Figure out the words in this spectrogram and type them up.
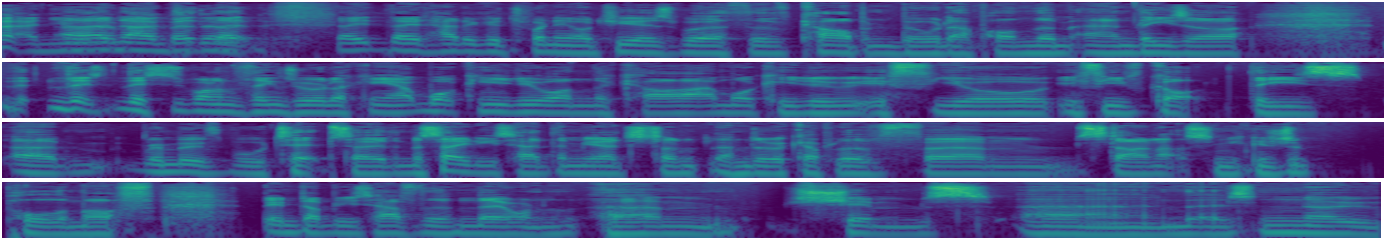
and you Uh, no, but they, they, they'd had a good 20 odd years worth of carbon build up on them. And these are, this, this is one of the things we were looking at. What can you do on the car and what can you do if you're, if you've got these um, removable tips? So the Mercedes had them, you had to under a couple of um, star nuts and you can just pull them off. BMWs have them, they're on um, shims and there's no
